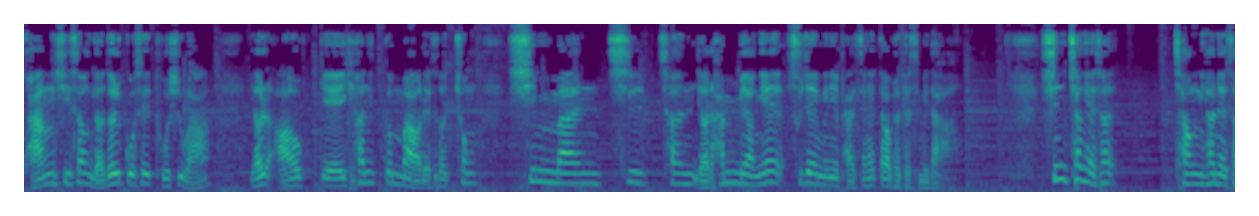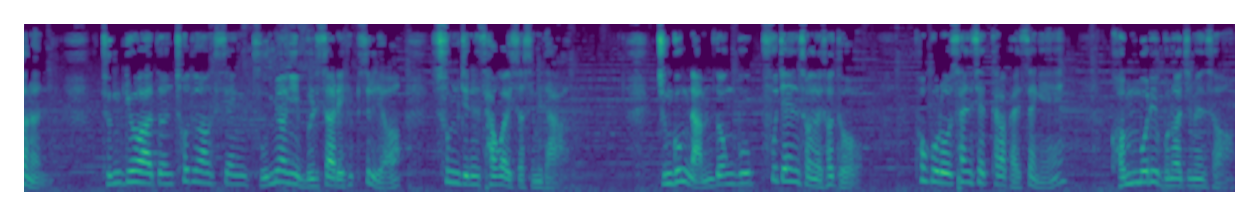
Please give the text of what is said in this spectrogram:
광시성 8곳의 도시와 19개의 현급 마을에서 총 10만 7,011명의 수재민이 발생했다고 밝혔습니다. 신청에서 청현에서는 등교하던 초등학생 2명이 물살에 휩쓸려 숨지는 사고가 있었습니다. 중국 남동부 푸젠성에서도 폭우로 산세타가 발생해 건물이 무너지면서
